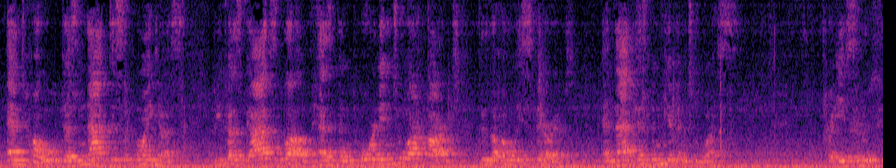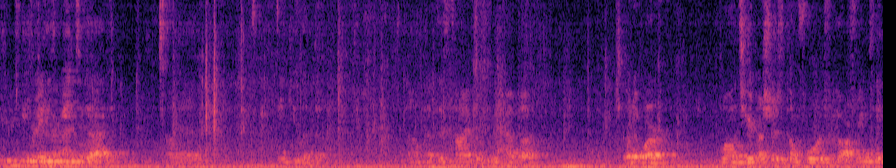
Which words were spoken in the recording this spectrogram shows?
And hope does not disappoint us, because God's love has been poured into our hearts through the Holy Spirit, and that has been given to us. Praise be to Praise be to God. Amen. Thank you, Linda. Um, at this time, we have uh, one of our volunteer ushers come forward for the offering plate.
